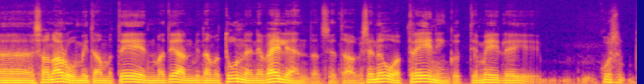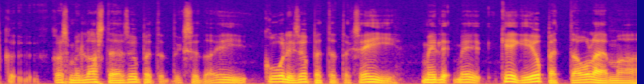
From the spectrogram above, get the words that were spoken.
äh, saan aru, mida ma teen, ma tean, mida ma tunnen ja väljendan seda, aga see nõuab treeningut ja meil ei, kus, kas meil lasteaias õpetatakse seda, ei, koolis õpetatakse, ei, meil, me, keegi ei õpeta olema,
